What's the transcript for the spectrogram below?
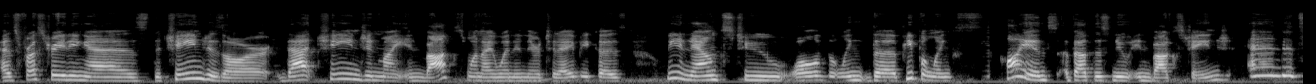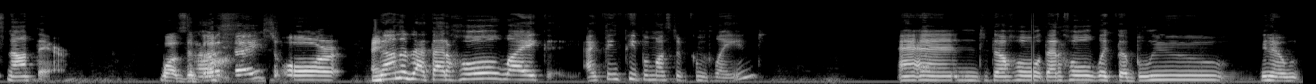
as frustrating as the changes are, that change in my inbox when I went in there today because we announced to all of the link the people links clients about this new inbox change and it's not there. What the so, birthdays or none of that. That whole like I think people must have complained. And the whole that whole like the blue, you know,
